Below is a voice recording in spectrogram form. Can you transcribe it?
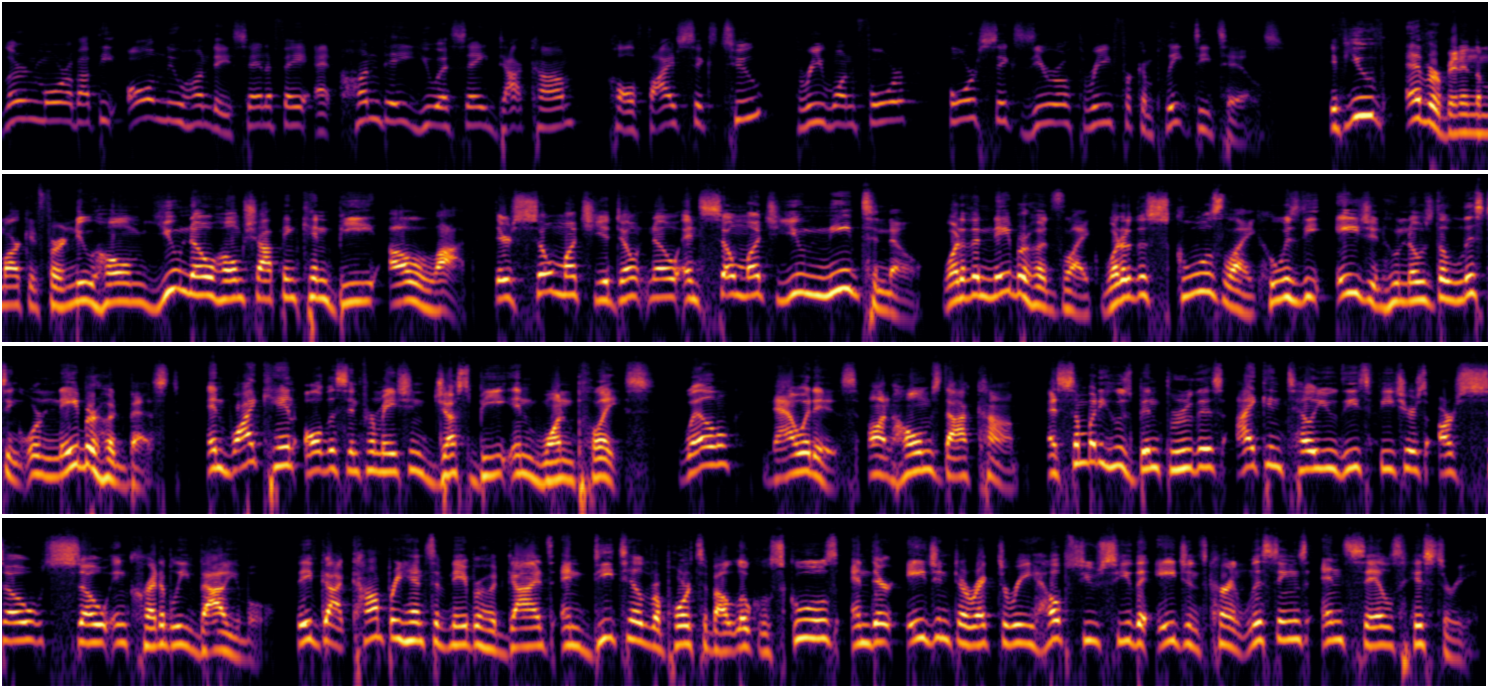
Learn more about the all-new Hyundai Santa Fe at hyundaiusa.com. Call 562-314-4603 for complete details. If you've ever been in the market for a new home, you know home shopping can be a lot. There's so much you don't know and so much you need to know. What are the neighborhoods like? What are the schools like? Who is the agent who knows the listing or neighborhood best? And why can't all this information just be in one place? Well, now it is on homes.com. As somebody who's been through this, I can tell you these features are so, so incredibly valuable. They've got comprehensive neighborhood guides and detailed reports about local schools, and their agent directory helps you see the agent's current listings and sales history.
